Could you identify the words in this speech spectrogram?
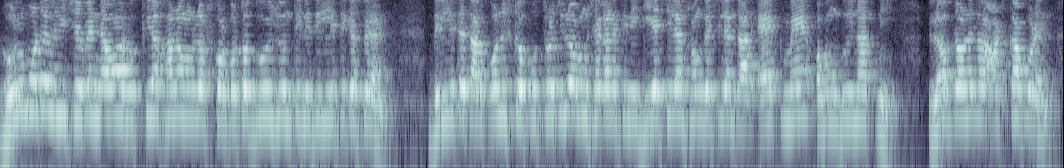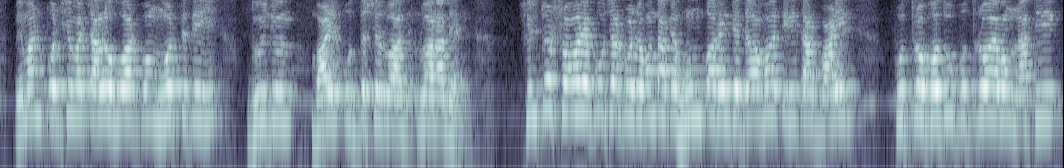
রোল মডেল হিসেবে নেওয়া রুকিয়া খানম লস্কর গত দুই জুন তিনি দিল্লি থেকে ফেরেন। দিল্লিতে তার কনিষ্ঠ পুত্র ছিল এবং সেখানে তিনি গিয়েছিলেন, সঙ্গে ছিলেন তার এক মেয়ে এবং দুই নাতনি। লকডাউনে তারা আটকা পড়েন। বিমান পরিষেবা চালু হওয়ার পর মুহূর্তে তিনি দুই জুন বাড়ির উদ্দেশ্যে রোয়া- রওনা দেন। শিলচর শহরে পৌঁছার পর যখন তাকে হোম কোয়ারেন্টাইনে দেওয়া হয়, তিনি তার বাড়ির পুত্রবধূ পুত্র এবং নাতি,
